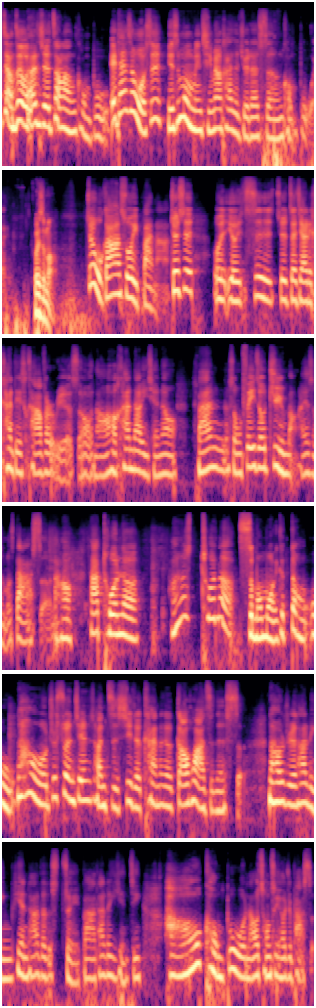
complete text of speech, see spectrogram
讲这个，我还是觉得蟑螂很恐怖。哎、欸，但是我是也是莫名其妙开始觉得蛇很恐怖、欸。哎，为什么？就我刚刚说一半啊，就是我有一次就在家里看 Discovery 的时候，然后看到以前那种。反正什么非洲巨蟒还是什么大蛇，然后它吞了，好像是吞了什么某一个动物，然后我就瞬间很仔细的看那个高画质的蛇。然后觉得它鳞片、它的嘴巴、它的眼睛好恐怖哦，然后从此以后就怕蛇。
